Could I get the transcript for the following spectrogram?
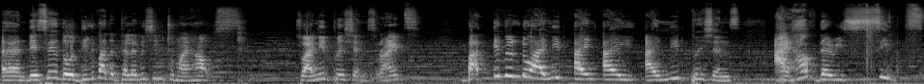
and they say they'll deliver the television to my house. So I need patience, right? But even though I need I I, I need patience, I have the receipt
